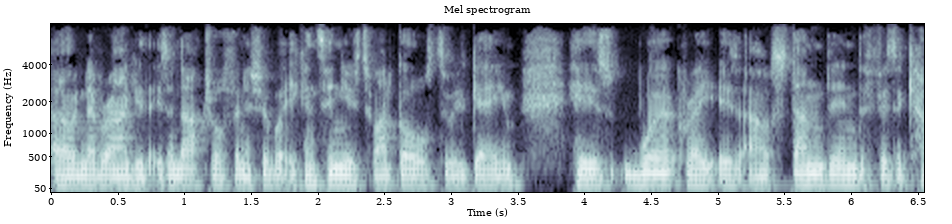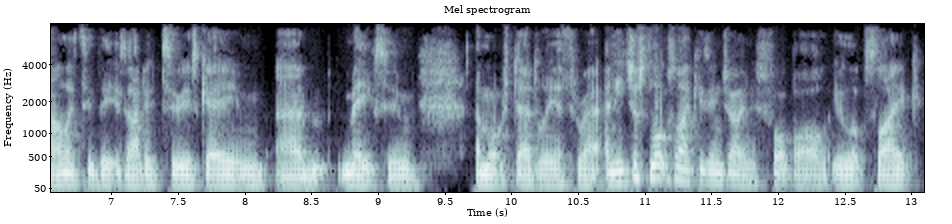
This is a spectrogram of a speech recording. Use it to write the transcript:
I would never argue that he's a natural finisher, but he continues to add goals to his game. His work rate is outstanding. The physicality that he's added to his game um, makes him a much deadlier threat. And he just looks like he's enjoying his football. He looks like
